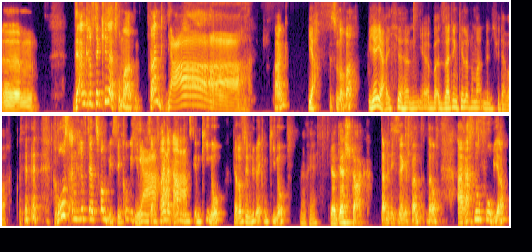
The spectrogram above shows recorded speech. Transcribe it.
Ähm, der Angriff der Killer-Tomaten. Frank, Ja. Frank, Ja. bist du noch wach? Ja, ja, ich, ja, seit den Killer-Tomaten bin ich wieder wach. Großangriff der Zombies. Den gucke ich übrigens Ja. am Freitagabend im Kino. Der läuft in Lübeck im Kino. Okay. Ja, der ist stark. Da bin ich sehr gespannt darauf. Arachnophobia.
